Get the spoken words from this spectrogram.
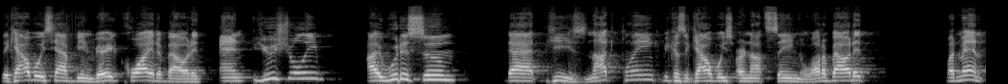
The Cowboys have been very quiet about it. And usually, I would assume that he's not playing because the Cowboys are not saying a lot about it. But man,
